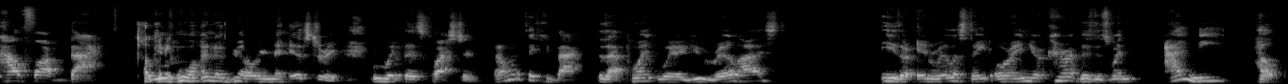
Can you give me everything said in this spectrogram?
how far back Okay. you want to go in the history with this question. But I want to take you back to that point where you realized, either in real estate or in your current business, when I need help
